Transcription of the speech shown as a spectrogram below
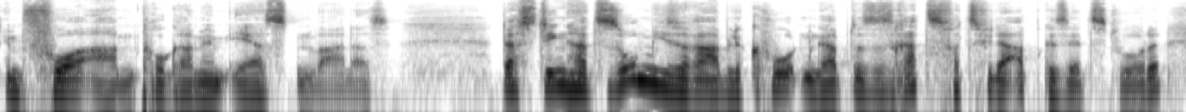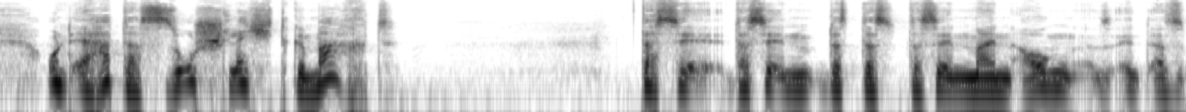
Im Vorabendprogramm, im ersten war das. Das Ding hat so miserable Quoten gehabt, dass es ratzfatz wieder abgesetzt wurde. Und er hat das so schlecht gemacht, dass er, dass er, in, dass, dass, dass er in meinen Augen, also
